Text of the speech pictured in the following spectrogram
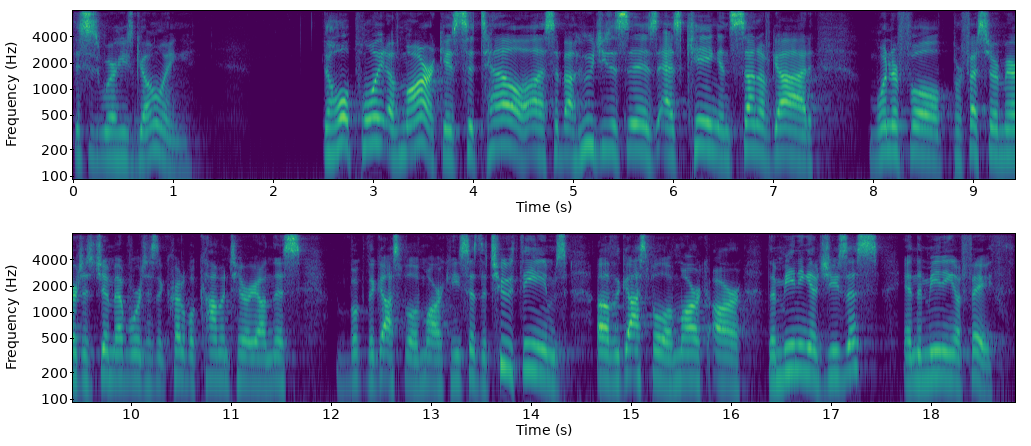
This is where he's going. The whole point of Mark is to tell us about who Jesus is as King and Son of God. Wonderful Professor Emeritus Jim Edwards has incredible commentary on this book, The Gospel of Mark. He says the two themes of the Gospel of Mark are the meaning of Jesus and the meaning of faith.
